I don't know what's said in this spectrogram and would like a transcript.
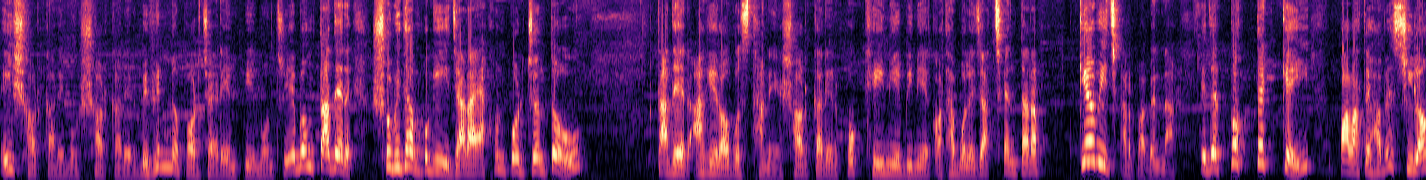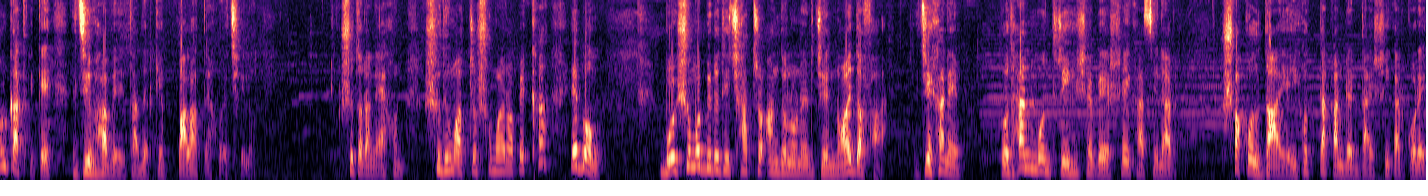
এই সরকার এবং সরকারের বিভিন্ন পর্যায়ের এমপি, মন্ত্রী এবং তাদের সুবিধাভোগী যারা এখন পর্যন্তও তাদের আগের অবস্থানে সরকারের পক্ষেই নিয়ে বিনিয়ে কথা বলে যাচ্ছেন, তারা কেউই ছাড় পাবেন না। এদের প্রত্যেককেই পালাতে হবে, শ্রীলঙ্কা থেকে যেভাবে তাদেরকে পালাতে হয়েছিল। সুতরাং এখন শুধুমাত্র সময়ের অপেক্ষা এবং বৈষম্য বিরোধী ছাত্র আন্দোলনের যে নয় দফা, যেখানে প্রধানমন্ত্রী হিসেবে শেখ হাসিনার সকল দায়, এই হত্যাকাণ্ডের দায় স্বীকার করে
